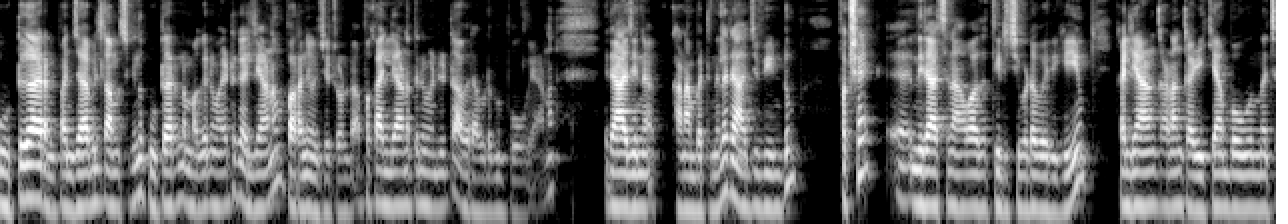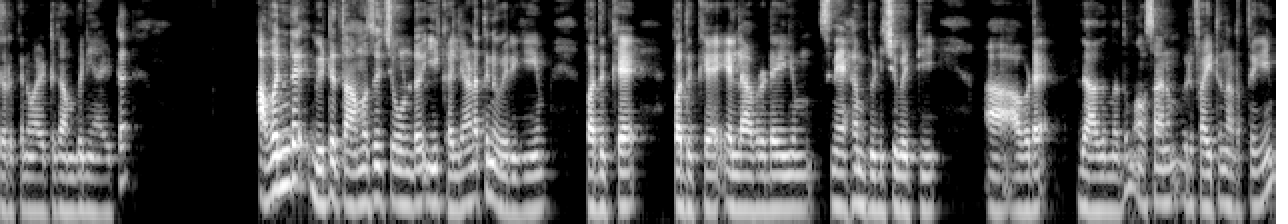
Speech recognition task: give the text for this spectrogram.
കൂട്ടുകാരൻ പഞ്ചാബിൽ താമസിക്കുന്ന കൂട്ടുകാരന്റെ മകനുമായിട്ട് കല്യാണം പറഞ്ഞു വെച്ചിട്ടുണ്ട്. അപ്പോൾ കല്യാണത്തിന് വേണ്ടിയിട്ട് അവരവിടെ നിന്ന് പോവുകയാണ്. രാജിനെ കാണാൻ പറ്റുന്നില്ല. രാജു വീണ്ടും പക്ഷേ നിരാശനാവാതെ തിരിച്ചിവിടെ വരികയും കല്യാണം കാണാൻ കഴിക്കാൻ പോകുന്ന ചെറുക്കനുമായിട്ട് കമ്പനിയായിട്ട് അവന്റെ വീട്ടിൽ താമസിച്ചുകൊണ്ട് ഈ കല്യാണത്തിന് വരികയും പതുക്കെ പതുക്കെ എല്ലാവരുടെയും സ്നേഹം പിടിച്ചു പറ്റി അവിടെ ഇതാകുന്നതും അവസാനം ഒരു ഫൈറ്റ് നടത്തുകയും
